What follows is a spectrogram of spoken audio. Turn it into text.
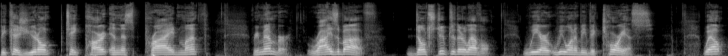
because you don't take part in this Pride Month, remember, rise above. Don't stoop to their level. We are we want to be victorious. Well,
